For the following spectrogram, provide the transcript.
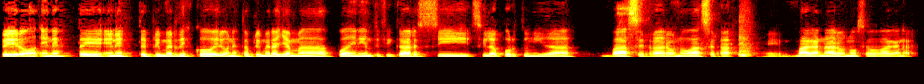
pero en este, en este primer discovery o en esta primera llamada pueden identificar si, si la oportunidad va a cerrar o no va a cerrar, eh, va a ganar o no se va a ganar.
